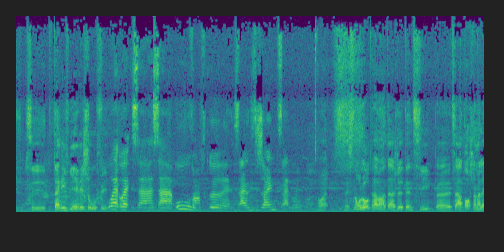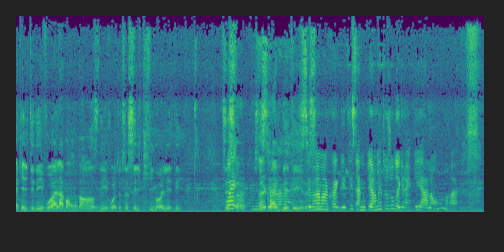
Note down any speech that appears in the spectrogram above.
t'arrives bien réchauffé. Ouais, ouais, ça, ça ouvre en tout cas, ça oxygène, ça l'ouvre. Ouais. Mais sinon, l'autre avantage de Ten Sleep, euh, à part justement la qualité des voies, l'abondance des voies, tout ça, c'est le climat l'été. Ouais, c'est un, un crack d'été. C'est vraiment un crack d'été. Ça nous permet toujours de grimper à l'ombre.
